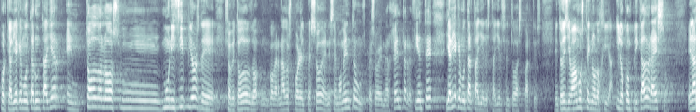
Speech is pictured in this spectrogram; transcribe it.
porque había que montar un taller en todos los mm, municipios, de, sobre todo gobernados por el PSOE en ese momento, un PSOE emergente, reciente, y había que montar talleres, talleres en todas partes. Entonces llevábamos tecnología, y lo complicado era eso, era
